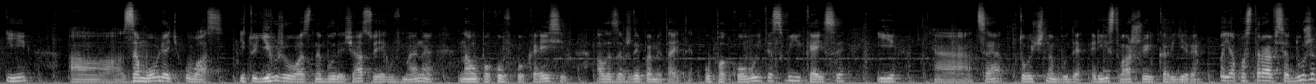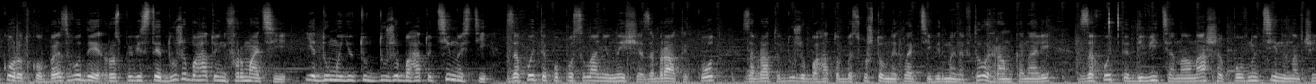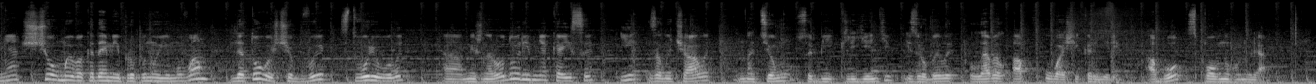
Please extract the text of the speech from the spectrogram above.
і а, замовлять у вас. І тоді вже у вас не буде часу, як в мене, на упаковку кейсів. Але завжди пам'ятайте, упаковуйте свої кейси, і а, це точно буде ріст вашої кар'єри. Я постарався дуже коротко, без води, розповісти дуже багато інформації. Я думаю, тут дуже багато цінностей. Заходьте по посиланню нижче, забрати код, забрати дуже багато безкоштовних лекцій від мене в телеграм-каналі. Заходьте, дивіться на наше повноцінне навчання, що ми в академії пропонуємо вам для того, щоб ви створювали е, міжнародного рівня кейси і залучали на цьому собі клієнтів і зробили левел ап у вашій кар'єрі або з повного нуля.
